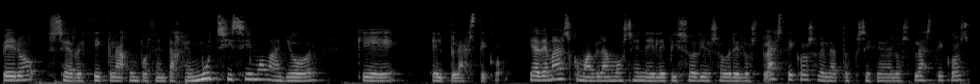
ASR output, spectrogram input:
pero se recicla un porcentaje muchísimo mayor que el plástico. Y además, como hablamos en el episodio sobre los plásticos, sobre la toxicidad de los plásticos,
